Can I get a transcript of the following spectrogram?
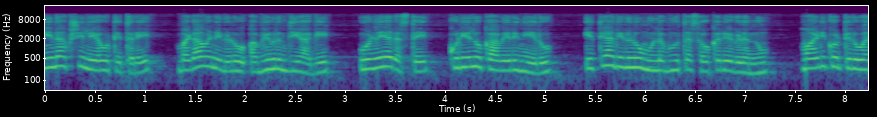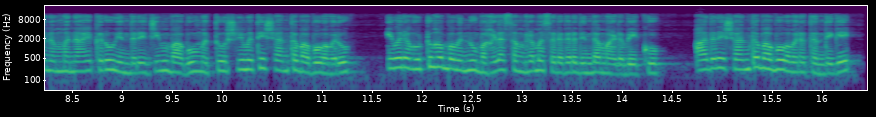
Meenakshi layout ಇತರೆ ಬಡಾವಣೆಗಳು ಅಭಿವೃದ್ಧಿಯಾಗಿ ಒಳ್ಳೆಯ ರಸ್ತೆ, ಕುಡಿಯಲು ಕಾವೇರಿ ನೀರು ಇತ್ಯಾದಿಗಳು ಮೂಲಭೂತ ಸೌಕರ್ಯಗಳನ್ನು ಮಾಡಿಕೊಟ್ಟಿರುವ ನಮ್ಮ ನಾಯಕರು ಎಂದರೆ ಜಿಮ್ ಬಾಬು ಮತ್ತು ಶ್ರೀಮತಿ ಶಾಂತಬಾಬು ಅವರು. ಇವರ ಹುಟ್ಟುಹಬ್ಬವನ್ನು ಬಹಳ ಸಂಭ್ರಮ ಸಡಗರದಿಂದ ಮಾಡಬೇಕು. ಆದರೆ ಶಾಂತಬಾಬು ಅವರ ತಂದೆಗೆ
